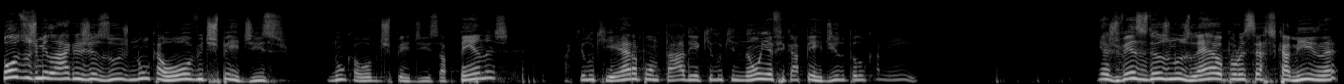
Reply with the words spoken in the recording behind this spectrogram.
Todos os milagres de Jesus nunca houve desperdício. Nunca houve desperdício. Apenas aquilo que era apontado e aquilo que não ia ficar perdido pelo caminho. E às vezes Deus nos leva por certos caminhos, né?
